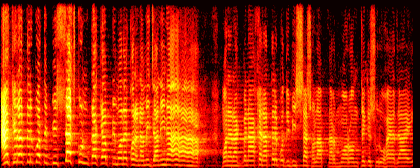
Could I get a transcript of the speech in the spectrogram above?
আখেরাতের প্রতি বিশ্বাস কোনটাকে আপনি মনে করেন? আমি জানি না। মনে রাখবেন, আখেরাতের প্রতি বিশ্বাস হলো আপনার মরণ থেকে শুরু হয়ে যায়।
